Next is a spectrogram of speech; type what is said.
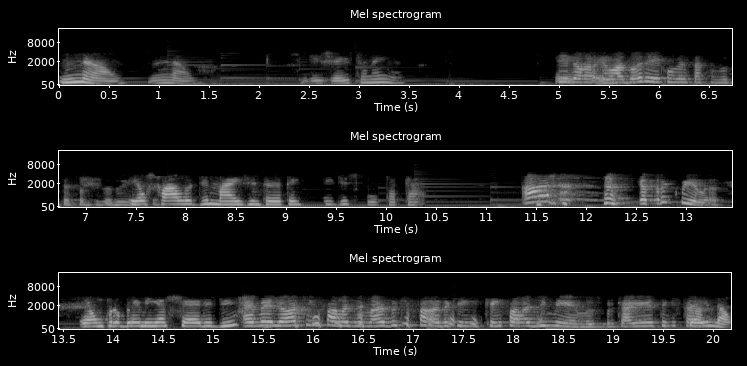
Não, não. De jeito nenhum. Cida, é, eu adorei conversar com você sobre tudo isso. Eu falo demais, então eu tenho que pedir desculpa, tá? Ah, fica tranquila. É um probleminha sério de. É melhor quem fala demais do que fala, do que quem fala de menos, porque aí tem que ficar Sei não.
